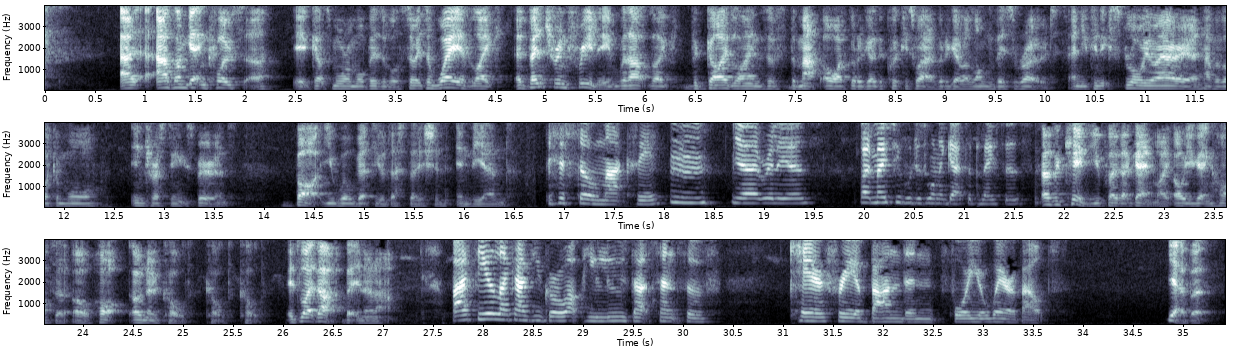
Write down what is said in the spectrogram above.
as I'm getting closer, it gets more and more visible. So it's a way of like adventuring freely without like the guidelines of the map. Oh, I've got to go the quickest way. I've got to go along this road, and you can explore your area and have a, like a more interesting experience. But you will get to your destination in the end. This is so Maxie. Mm, yeah, it really is. Like most people just want to get to places. As a kid, you play that game like, oh, you're getting hotter. Oh, hot. Oh no, cold, cold, cold. It's like that, but in an app. But I feel like as you grow up, you lose that sense of carefree abandon for your whereabouts. Yeah, but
